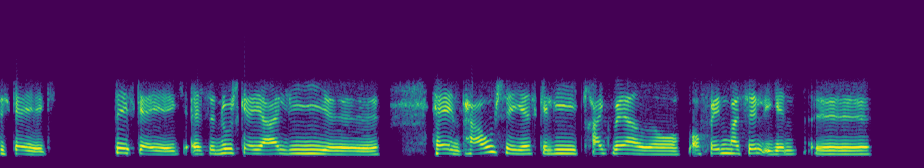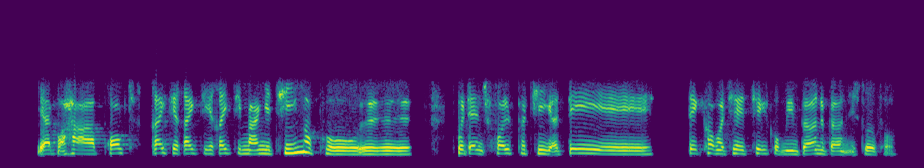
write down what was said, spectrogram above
det skal jeg ikke. Det skal jeg ikke. Altså, nu skal jeg lige øh, have en pause. Jeg skal lige trække vejret og, og finde mig selv igen. Øh, jeg har brugt rigtig, rigtig, rigtig mange timer på, øh, på Dansk Folkeparti, og det, øh, det kommer til at tilgå mine børnebørn i stedet for.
